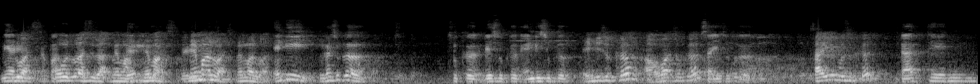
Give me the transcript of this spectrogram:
Ni ada Luas. nampak. Oh, luas juga memang. Very memang. luas, very memang luas. luas, memang luas. Andy, kau suka? Suka, dia suka, Andy suka. Andy suka, awak suka, Saya suka. saya pun suka. Datin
